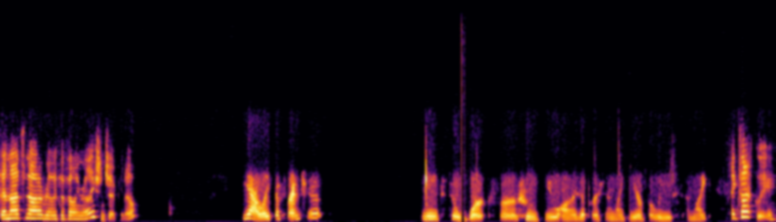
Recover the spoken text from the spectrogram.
then that's not a really fulfilling relationship, you know? yeah like the friendship needs to work for who you are as a person like your beliefs and like Exactly.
